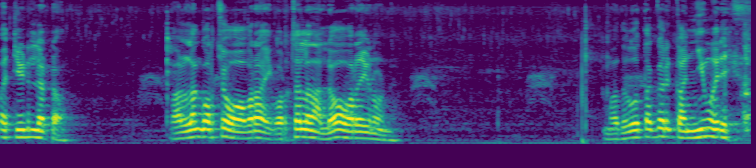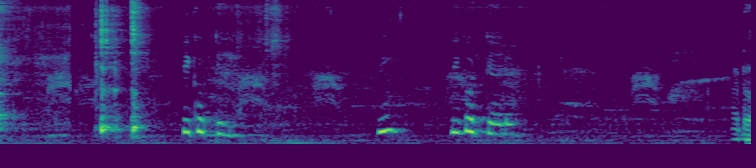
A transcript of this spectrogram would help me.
പറ്റിയിട്ടില്ല കേട്ടോ വെള്ളം കുറച്ച് ഓവറായി. കുറച്ചല്ല നല്ല ഓവറായിക്കണുണ്ട് മധുവത്തൊക്കെ ഒരു കഞ്ഞി മോരെ നീ കൊട്ടിയാലോ? ഉം? നീ കൊട്ടിയാലോ? കേട്ടോ.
